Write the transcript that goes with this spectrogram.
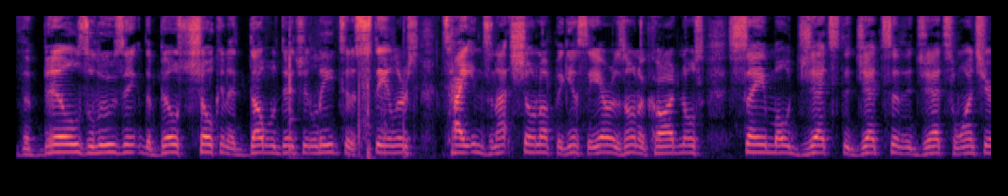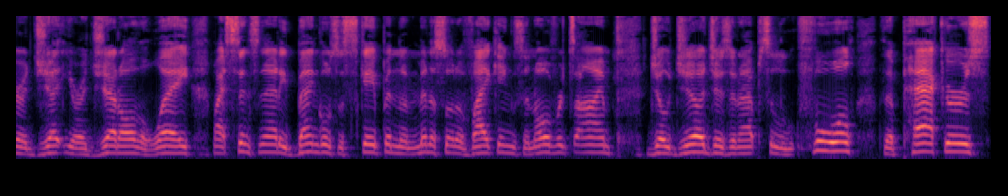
The Bills losing, the Bills choking a double digit lead to the Steelers, Titans not showing up against the Arizona Cardinals, same old Jets, the Jets of the Jets. Once you're a Jet, you're a Jet all the way. My Cincinnati Bengals escaping the Minnesota Vikings in overtime. Joe Judge is an absolute fool. The Packers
